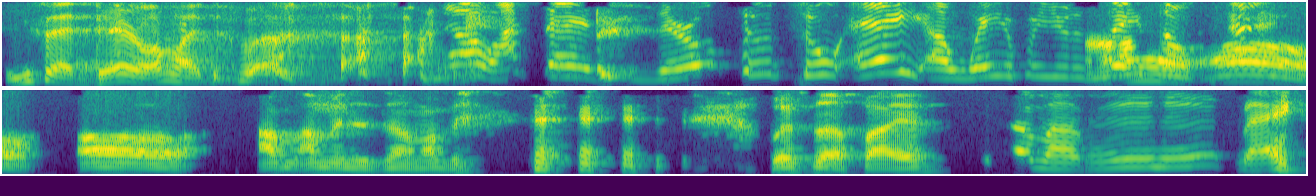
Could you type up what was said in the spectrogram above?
You said Daryl. I'm like, no, I said zero two two eight. I'm waiting for you to say oh, something. Oh, oh, I'm I'm in the zone. I'm What's up, Fire? Talking about, mm-hmm. Like,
